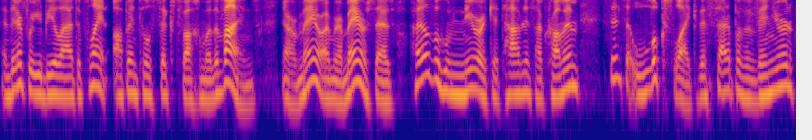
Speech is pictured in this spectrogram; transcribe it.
and therefore you'd be allowed to plant up until six tefachim of the vines. Now, Rameir, Amir Meir says, since it looks like the setup of a vineyard,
